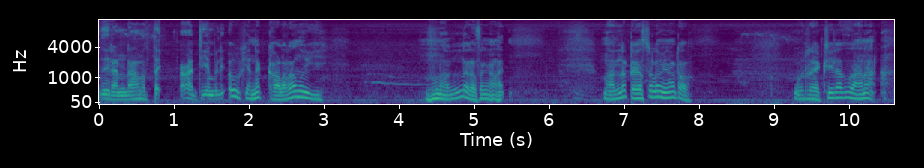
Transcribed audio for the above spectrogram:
ഇത് രണ്ടാമത്തെ ആറ്റിയമ്പലി ഓ എന്നെ കളറാന്ന് നോക്കി. നല്ല രസം കാണാൻ. നല്ല ടേസ്റ്റുള്ള മീനാട്ടോ. ഒരു രക്ഷയില്ലാത്ത സാധനമാണ്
